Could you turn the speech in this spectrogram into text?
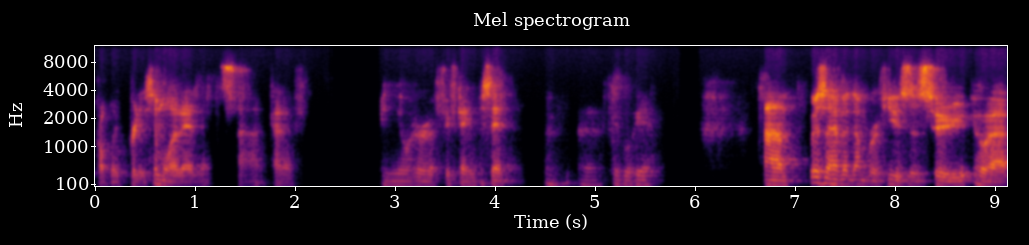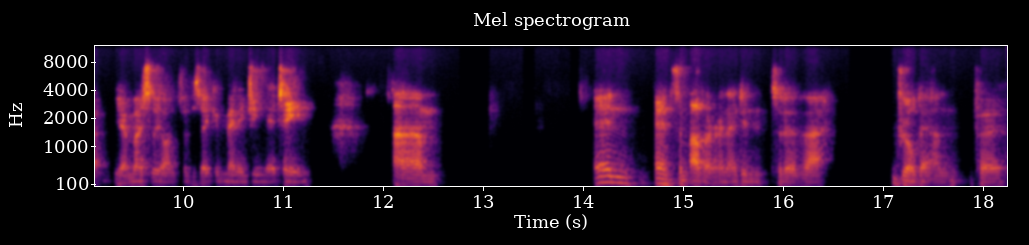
probably pretty similar then. It's uh, kind of in the order of 15% of uh, people here. Um, we also have a number of users who, who are you know, mostly on for the sake of managing their team. Um, and, and some other, and I didn't sort of uh, drill down for,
